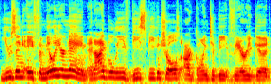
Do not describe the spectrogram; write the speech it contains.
using a familiar name and I believe these speed controls are going to be very good.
